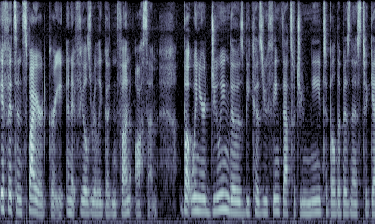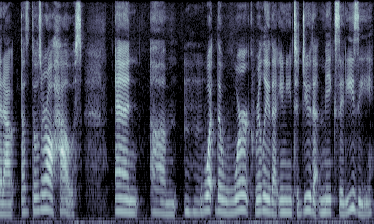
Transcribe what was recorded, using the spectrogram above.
if it's inspired, great, and it feels really good and fun, awesome. But when you're doing those because you think that's what you need to build a business to get out, that's those are all house. And um, what the work really that you need to do that makes it easy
